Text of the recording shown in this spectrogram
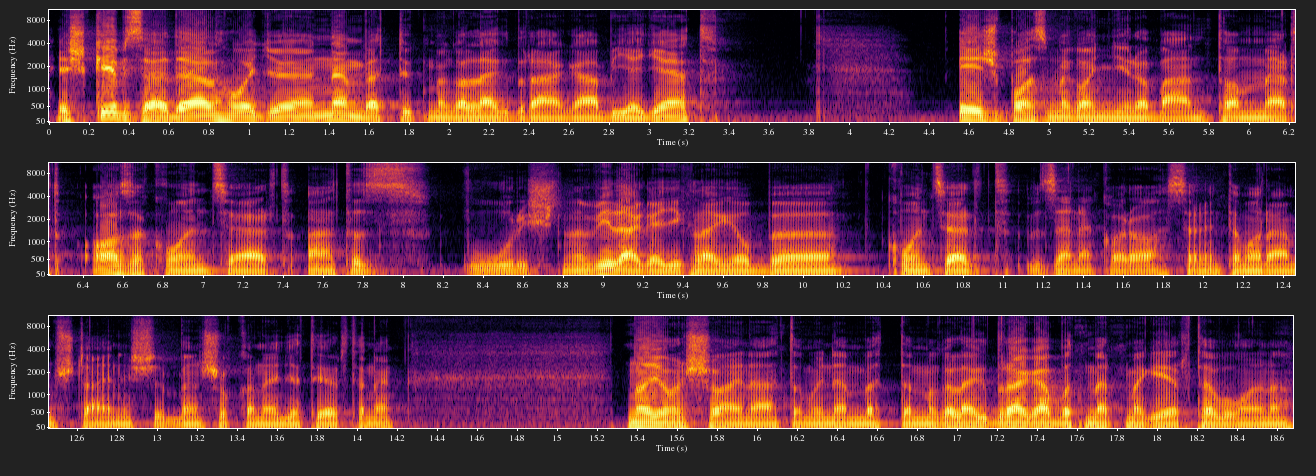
És képzeld el, hogy nem vettük meg a legdrágább jegyet, és bazd meg annyira bántam, mert az a koncert, hát az úristen, a világ egyik legjobb koncert zenekara, szerintem a Rammstein, és ebben sokan egyetértenek. Nagyon sajnáltam, hogy nem vettem meg a legdrágábbat, mert megérte volna.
